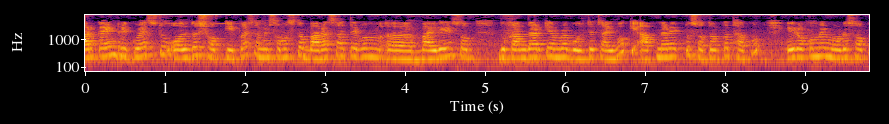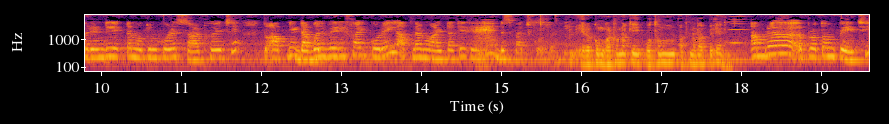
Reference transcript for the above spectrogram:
our kind request to all the shopkeepers আমি সমস্ত বারাসাত এবং বাইরের সব দোকানদারকে আমরা বলতে চাইব কি আপনারা একটু সতর্ক থাকুন। এই রকমের মোডাস অপারেন্ডি একটা নতুন করে স্টার্ট হয়েছে। তো আপনি ডাবল ভেরিফাই করেই আপনার মালটাকে কিন্তু ডিসপ্যাচ করবেন। এরকম ঘটনা কি প্রথম আপনারা পেলেন? আমরা প্রথম পেয়েছি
